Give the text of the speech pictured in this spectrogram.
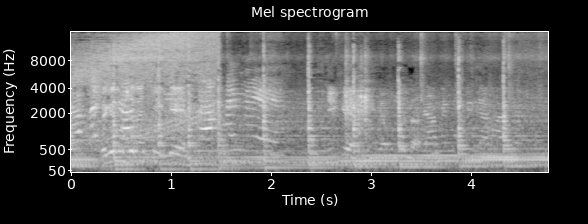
dapat Lagyan mo dyan ng chicken. sa akin eh. Chicken, mo na. Dami mo hinahanap.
